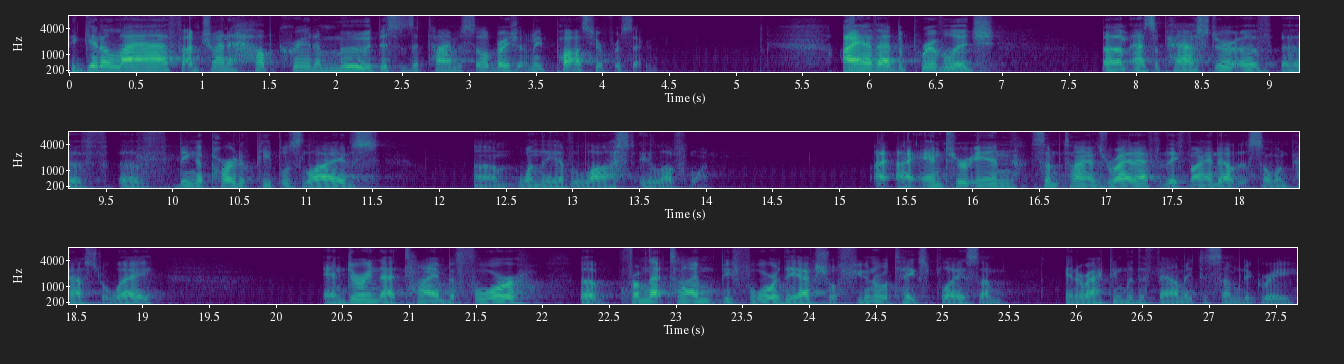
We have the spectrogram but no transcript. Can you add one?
to get a laugh. I'm trying to help create a mood. This is a time of celebration. Let me pause here for a second. I have had the privilege um, as a pastor of, of, of being a part of people's lives um, when they have lost a loved one. I, I enter in sometimes right after they find out that someone passed away. And during that time before uh, from that time before the actual funeral takes place, I'm interacting with the family to some degree.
